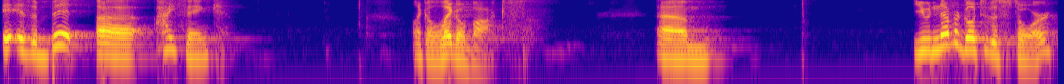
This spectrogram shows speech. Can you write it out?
It is a bit, uh, I think, like a Lego box. Um, you would never go to the store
